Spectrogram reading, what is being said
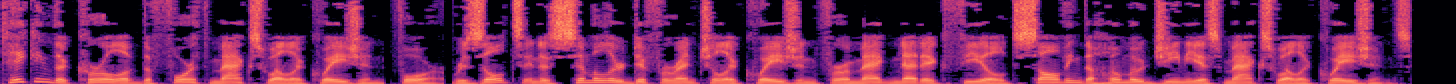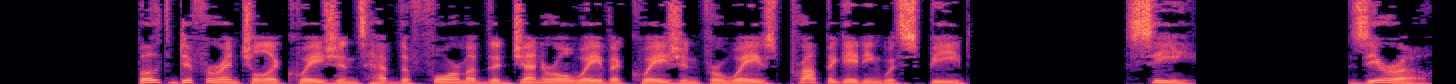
Taking the curl of the fourth Maxwell equation 4 results in a similar differential equation for a magnetic field solving the homogeneous Maxwell equations. Both differential equations have the form of the general wave equation for waves propagating with speed c 0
